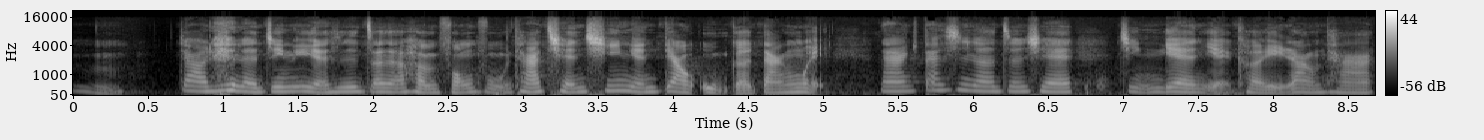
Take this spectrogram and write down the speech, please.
嗯，教练的经历也是真的很丰富，他前七年调五个单位。那但是呢，这些经验也可以让他，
